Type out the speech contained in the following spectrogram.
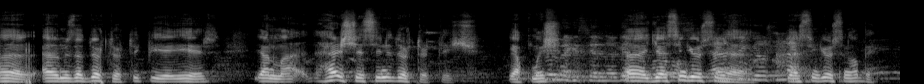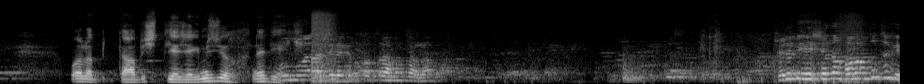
Evet, evimizde dört dörtlük bir yer. Yanıma her şeysini dört dörtlük yapmış. Gelsin. Evet, gelsin görsün. Gelsin he. görsünler. Gelsin görsün abi. Valla daha bir şey diyeceğimiz yok. Ne diyeyim? Acele bir fotoğrafınızı alalım. Şöyle bir eşyadan falan tutun.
